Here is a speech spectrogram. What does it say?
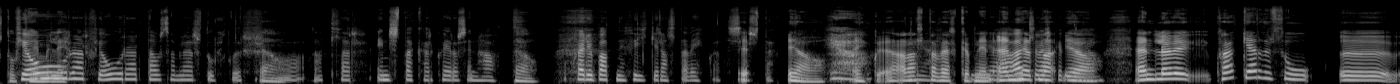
stórt heimili. Fjórar, fjórar dásamlegar stúlkur já. og allar einstakar hver á sinn hátt. Já. Hverju batni fylgir alltaf eitthvað sérstakt. Já, einhver, það er alltaf verkefnin. En, hérna, en Löfi, hvað gerður þú uh,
